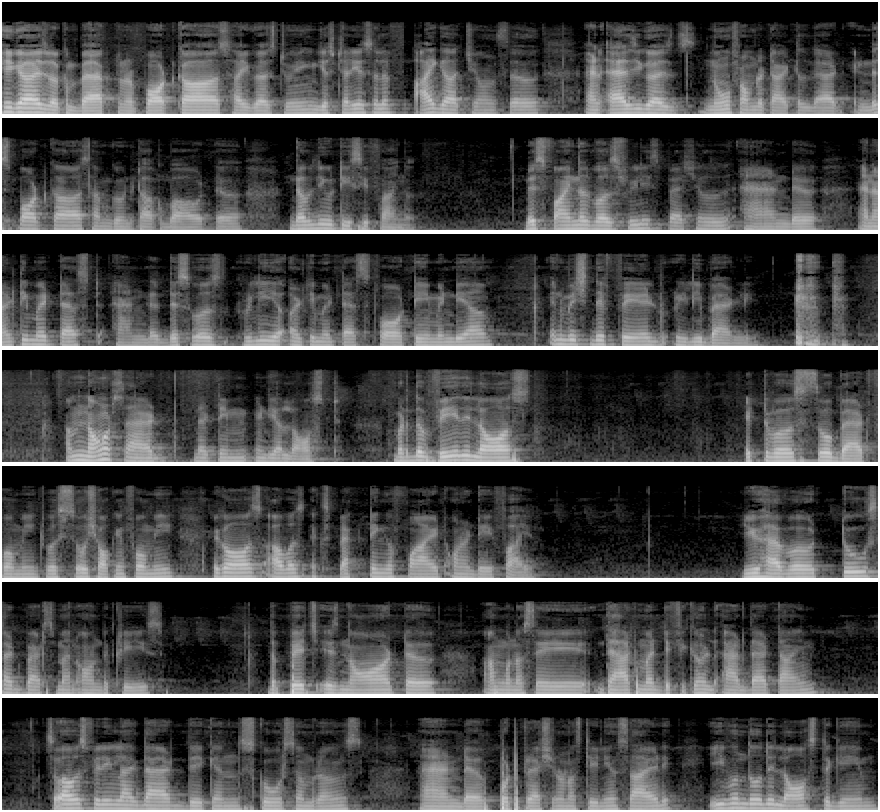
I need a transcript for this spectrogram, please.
Hey guys, welcome back to our podcast. How you guys doing? Just tell yourself I got you answer. And as you guys know from the title that in this podcast I'm going to talk about uh, WTC final. This final was really special and uh, an ultimate test and uh, this was really an ultimate test for Team India in which they failed really badly. I'm not sad that Team India lost but the way they lost it was so bad for me. It was so shocking for me because i was expecting a fight on a day 5 you have a two set batsmen on the crease. The pitch is not uh, i'm gonna say that much difficult at that time. So i was feeling like that they can score some runs and uh, put pressure on australian side even though they lost the game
